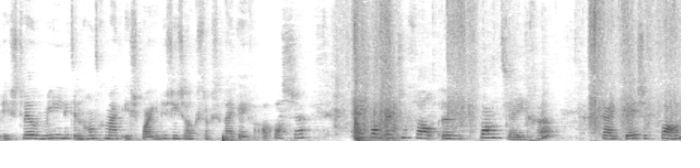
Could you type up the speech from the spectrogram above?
Is 200 milliliter en handgemaakt in Spanje. Dus die zal ik straks gelijk even afwassen. En ik kwam bij toeval een pan tegen. Kijk, deze pan.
